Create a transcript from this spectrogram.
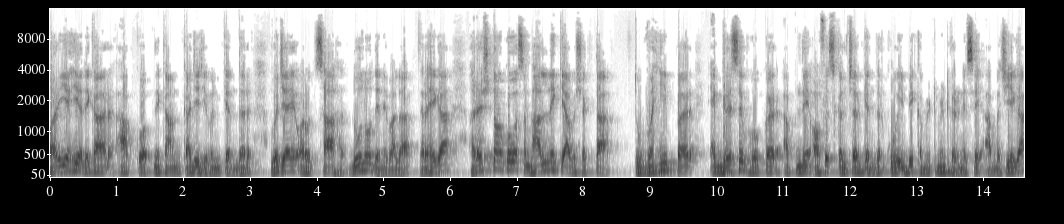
और यही अधिकार आपको अपने कामकाजी जीवन के अंदर विजय और उत्साह दोनों देने वाला रहेगा। रिश्तों को संभालने की आवश्यकता तो वहीं पर एग्रेसिव होकर अपने ऑफ़िस कल्चर के अंदर कोई भी कमिटमेंट करने से आप बचिएगा।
